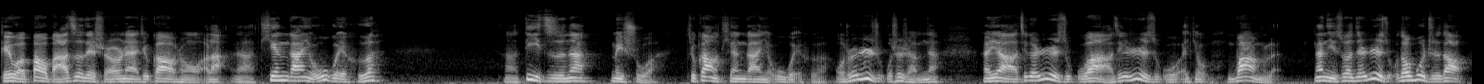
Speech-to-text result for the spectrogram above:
给我报八字的时候呢，就告诉我了啊，天干有戊癸合，啊，地支呢没说，就告诉天干有戊癸合。我说日主是什么呢？哎呀，这个日主啊，这个日主，哎呦，忘了。那你说这日主都不知道，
